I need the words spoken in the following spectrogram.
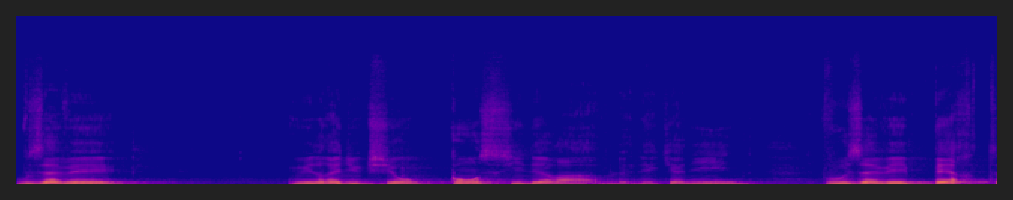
vous avez une réduction considérable des canines, vous avez perte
